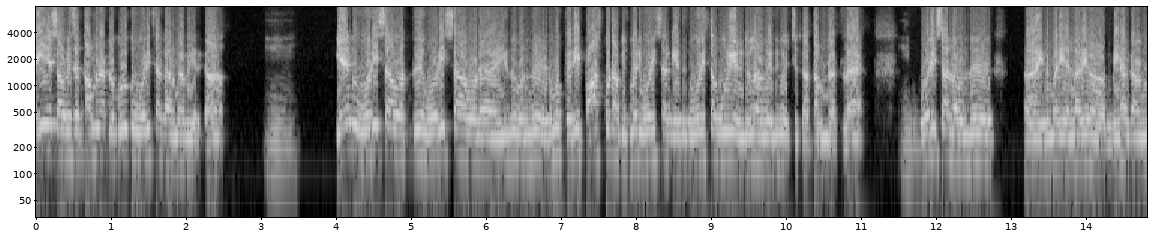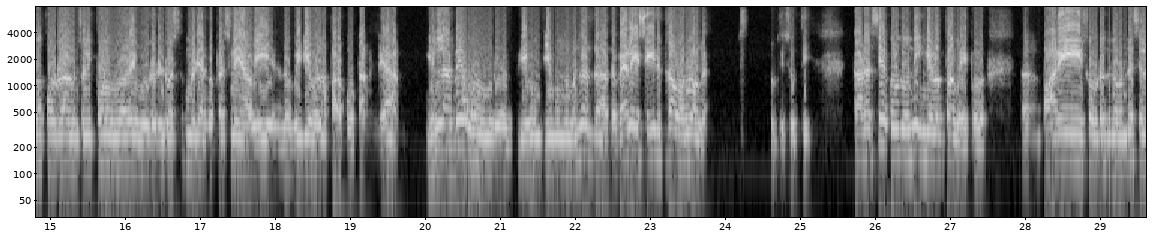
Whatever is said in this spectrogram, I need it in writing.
ஐஏஎஸ் ஆபீசர் தமிழ்நாட்டுல முழுக்க ஒரிசாக்காரனாவே இருக்கான்? ஏங்க ஒரிசா வந்து ஒரிசாவோட இது வந்து ரொம்ப பெரிய பாஸ்போர்ட் ஆபீஸ் மாதிரி ஒரிசாக்கு எதுக்கு ஒரிசா ஊழியர்கள் அங்க எதுக்கு வச்சிருக்கான் தமிழ்நாட்டுல. ஒரிசால வந்து இந்த மாதிரி எல்லாரையும் பீகார்காரங்க எல்லாம் போடுறாங்கன்னு சொல்லி போன ஒரு ரெண்டு வருஷத்துக்கு முன்னாடி அங்க பிரச்சனையாகி இந்த வீடியோ எல்லாம் பரப்ப விட்டாங்க இல்லையா? எல்லாமே ஒரு ஒரு இவங்க இவங்க வந்து அந்த அந்த வேலையை செய்துட்டு தான் வருவாங்க. சுத்தி சுத்தி. கடைசியா கொண்டு வந்து இங்க வைப்பாங்க. இப்போ பாரி சொல்றதுல வந்து சில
